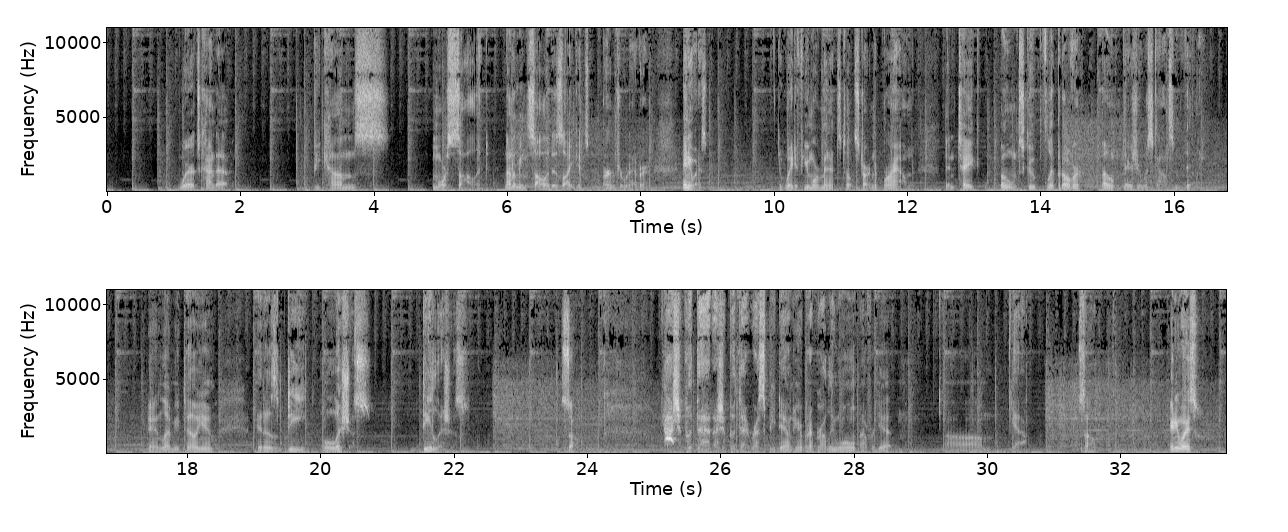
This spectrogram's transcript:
where it's kind of becomes more solid. Not I mean solid is like it's burnt or whatever. Anyways, wait a few more minutes till it's starting to brown. Then take, boom, scoop, flip it over, boom, there's your Wisconsin Philly. And let me tell you, it is delicious. Delicious. So, I should put that. I should put that recipe down here, but I probably won't. I forget. Um, yeah. So, anyways,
